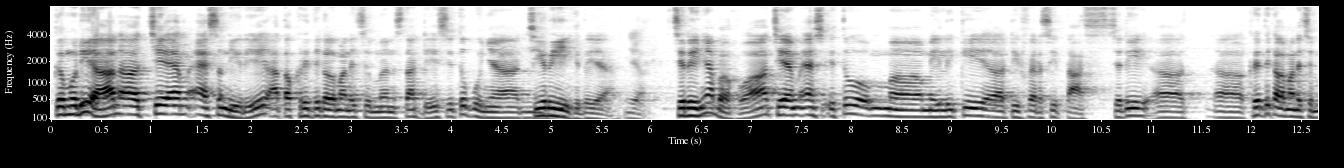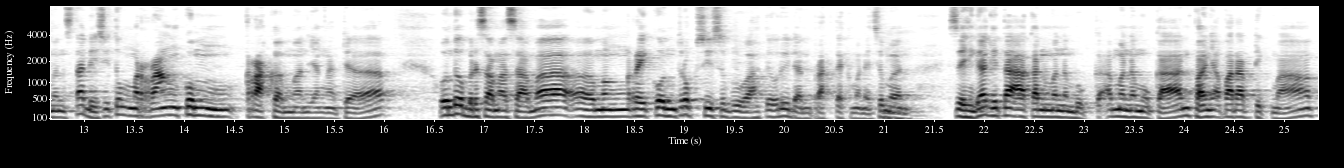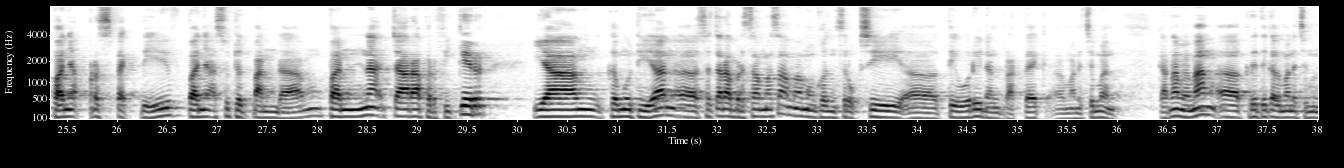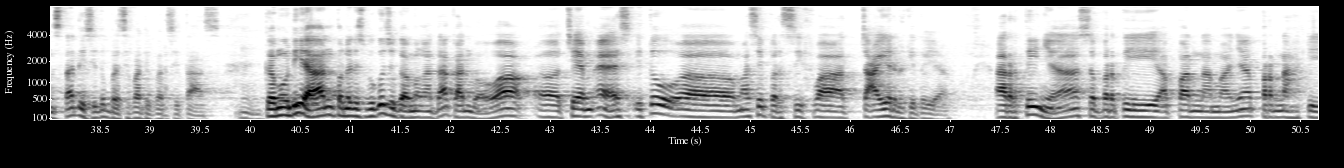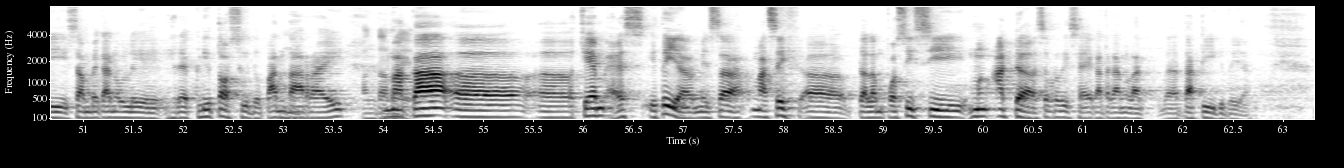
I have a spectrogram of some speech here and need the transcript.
Kemudian eh, CMS sendiri atau Critical Management Studies itu punya ciri gitu ya. Iya. Cirinya bahwa CMS itu memiliki eh, diversitas. Jadi eh, eh, Critical Management Studies itu merangkum keragaman yang ada untuk bersama-sama eh, merekonstruksi sebuah teori dan praktek manajemen. Sehingga kita akan menemukan, menemukan banyak paradigma, banyak perspektif, banyak sudut pandang, banyak cara berpikir yang kemudian eh, secara bersama-sama mengkonstruksi eh, teori dan praktek eh, manajemen. Karena memang eh, critical management studies itu bersifat diversitas. Kemudian penulis buku juga mengatakan bahwa eh, CMS itu eh, masih bersifat cair gitu ya. Artinya seperti apa namanya pernah disampaikan oleh Heraklitos gitu, Pantarai, Pantarai. maka eh, eh, CMS itu ya misal masih eh, dalam posisi mengada seperti saya katakan eh, tadi gitu ya.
